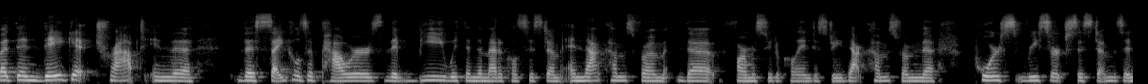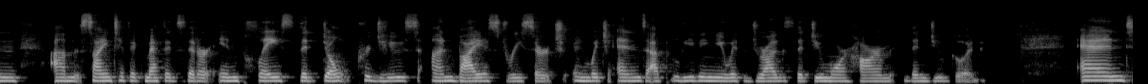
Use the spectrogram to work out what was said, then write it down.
but then they get trapped in the the cycles of powers that be within the medical system and that comes from the pharmaceutical industry. That comes from the poor research systems and um, scientific methods that are in place that don't produce unbiased research and which ends up leaving you with drugs that do more harm than do good. And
